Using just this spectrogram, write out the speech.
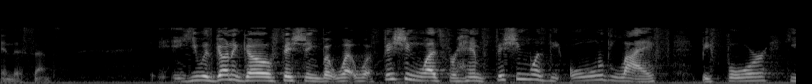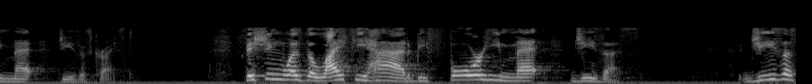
in this sense. He was going to go fishing, but what, what fishing was for him, fishing was the old life before he met Jesus Christ. Fishing was the life he had before he met Jesus. Jesus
